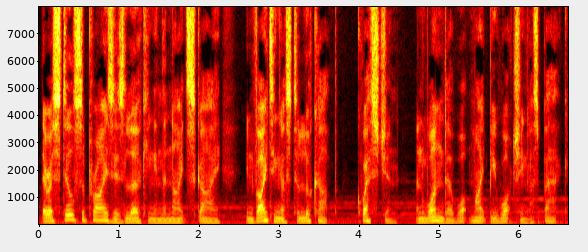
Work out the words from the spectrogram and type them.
there are still surprises lurking in the night sky, inviting us to look up, question, and wonder what might be watching us back.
